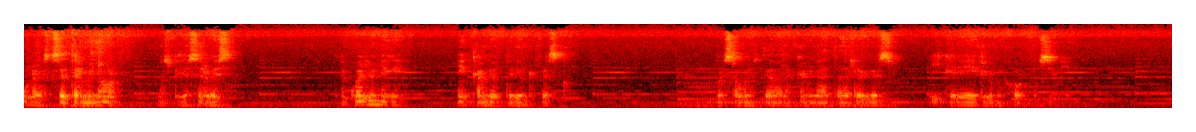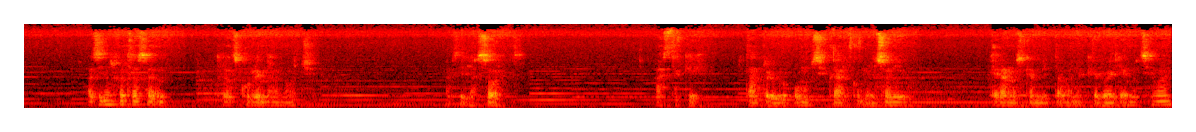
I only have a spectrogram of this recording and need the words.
Una vez que se terminó, nos pidió cerveza la cual yo negué, en cambio pedí un refresco, pues aún quedaba la caminata de regreso y quería ir lo mejor posible. Así nos fue transcurriendo la noche, así las horas, hasta que tanto el grupo musical como el sonido, eran los que ambientaban aquel baile, anunciaban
